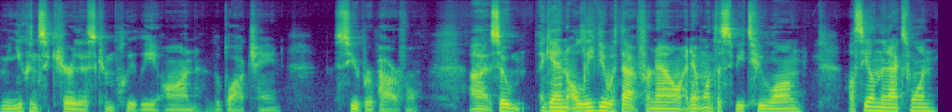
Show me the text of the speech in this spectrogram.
I mean, you can secure this completely on the blockchain. Super powerful. Uh, so again, I'll leave you with that for now. I didn't want this to be too long. I'll see you on the next one,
